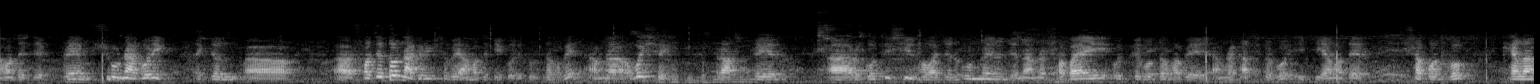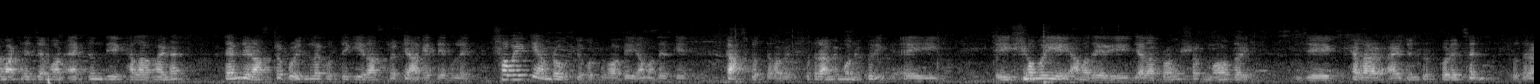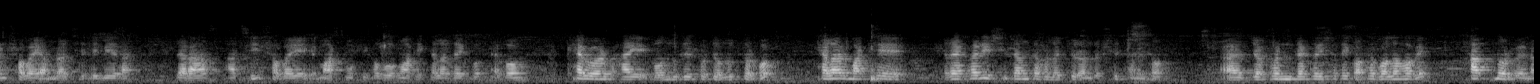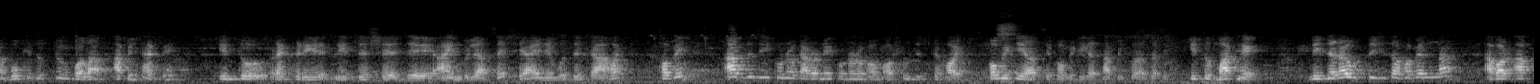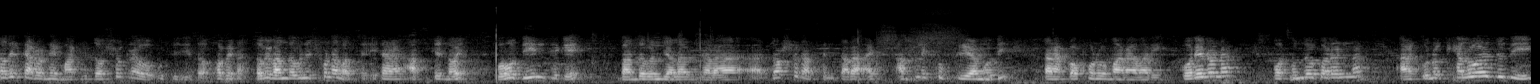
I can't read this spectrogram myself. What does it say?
আমাদের যে প্রেম সুনাগরিক একজন সচেতন নাগরিক হিসেবে আমাদেরকে গড়ে তুলতে হবে। আমরা অবশ্যই রাষ্ট্রের, আর গতিশীল হওয়ার জন্য, উন্নয়নের জন্য আমরা সবাই ঐক্যবদ্ধভাবে আমরা কাজ করব। এটি আমাদের শপথ হোক। খেলা মাঠে যেমন একজন দিয়ে খেলা হয় না, তেমনি রাষ্ট্র পরিচালনা করতে গিয়ে রাষ্ট্রকে আগাতে হলে সবাইকে আমরা ঐক্যবদ্ধভাবে আমাদেরকে কাজ করতে হবে। সুতরাং আমি মনে করি এই এই সময়ে আমাদের এই জেলা প্রশাসক মহোদয় যে খেলার আয়োজন করেছেন, সুতরাং সবাই আমরা ছেলে মেয়েরা যারা আছি সবাই মাঠমুখী হব, মাঠে খেলা দেখব এবং খেলোয়াড় ভাই বন্ধুদের প্রতি অনুরোধ করব। খেলার মাঠে রেফারির সিদ্ধান্ত হলো চূড়ান্ত সিদ্ধান্ত। আর যখন রেফারির সাথে কথা বলা হবে, হাত নড়বে না, মুখে যতটুকু বলা আপনি থাকবে, কিন্তু রেফারির নির্দেশে যে আইনগুলি আছে সেই আইনের মধ্যে যা হয় হবে। আর যদি কোনো কারণে কোনো রকম অসন্তুষ্ট হয়, কমিটি আছে কাছে আপিল করা যাবে। কিন্তু মাঠে নিজেরাও উত্তেজিত হবেন না, আবার আপনাদের কারণে মাঠের দর্শকরাও উত্তেজিত হবে না। তবে বান্ধবনের সুনাম আছে, এটা আজকে নয় বহুদিন থেকে বান্ধবন জেলার যারা দর্শক আছেন, তারা আসলে খুব ক্রীড়ামোদী। তারা কখনো মারামারি করেনও না পছন্দ করেন না। আর কোনো খেলোয়াড় যদি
